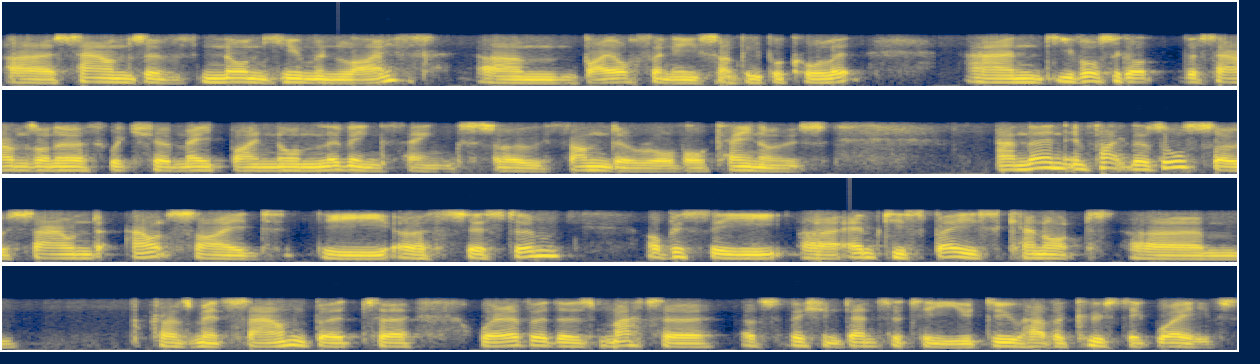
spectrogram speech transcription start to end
uh, sounds of non-human life, um, biophony, some people call it. And you've also got the sounds on Earth which are made by non living things, so thunder or volcanoes. And then, in fact, there's also sound outside the Earth system. Obviously, uh, empty space cannot um, transmit sound, but uh, wherever there's matter of sufficient density, you do have acoustic waves.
